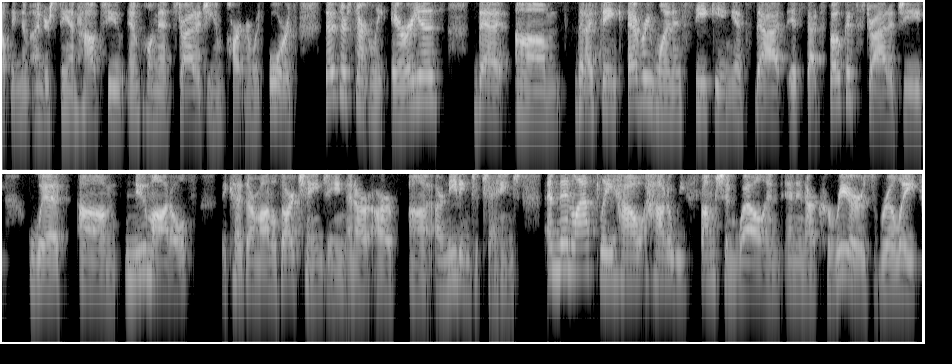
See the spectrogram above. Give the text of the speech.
helping them understand how to implement strategy and partner with boards. Those are certainly areas that um, that I think everyone is seeking. It's that it's that focused strategy with um, new models because our models are changing and are are uh, are needing to change. And then lastly, how how do we function well and, and in our careers really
